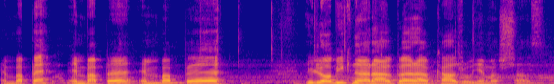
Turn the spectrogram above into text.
Mbappé, Mbappé, Mbappé. I lobik na rab, rabkarzu, nie masz szans.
